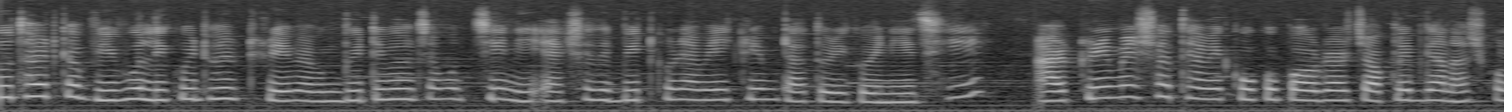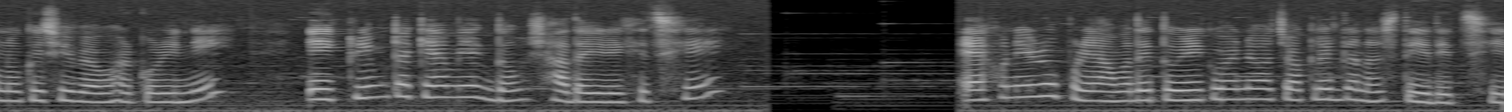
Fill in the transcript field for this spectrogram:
Two third cup ভিভো লিকুইড হুইপড ক্রিম এবং দুই টেবিল চামচ চিনি একসাথে বিট করে আমি এই ক্রিমটা তৈরি করে নিয়েছি। আর ক্রিমের সাথে আমি কোকো পাউডার চকলেট গানাশ কোনো কিছুই ব্যবহার করিনি। এই ক্রিমটাকে আমি একদম সাদাই রেখেছি। এখন এর উপরে আমাদের তৈরি করে নেওয়া চকলেট গানাশ দিয়ে দিচ্ছি।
